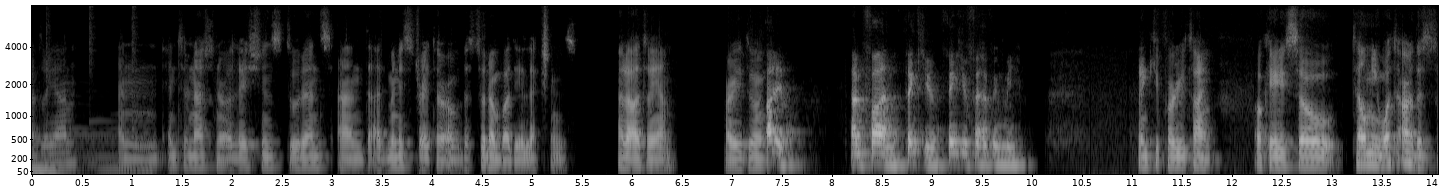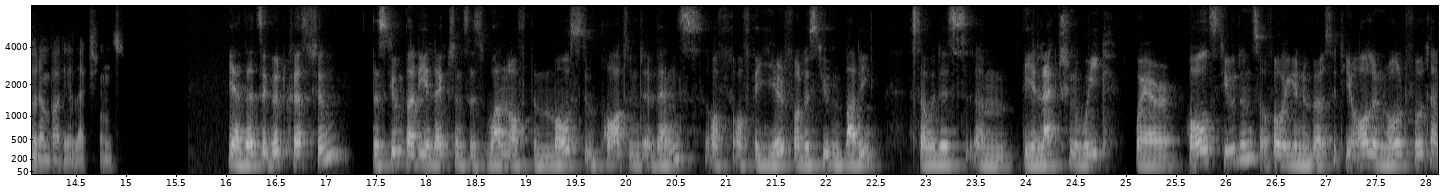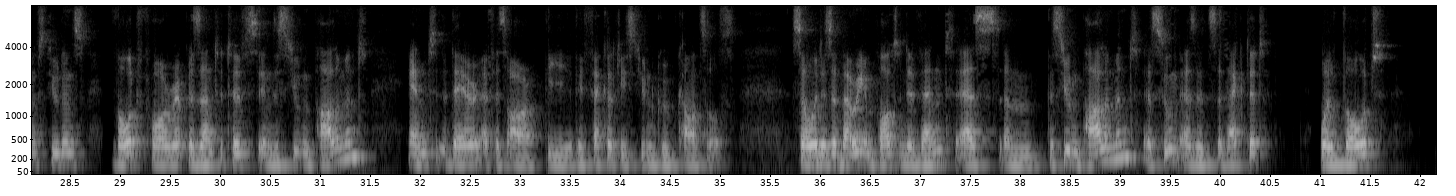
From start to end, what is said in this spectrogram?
Adrian, an international relations student and the administrator of the student body elections. Hello, Adrian. How are you doing? Hi, I'm fine. Thank you. Thank you for having me. Thank you for your time. Okay, so tell me, what are the student body elections? Yeah, that's a good question. The student body elections is one of the most important events of, of the year for the student body. So it is um, the election week where all students of our university, all enrolled full-time students, vote for representatives in the student parliament and their FSR, the, the faculty student group councils. So it is a very important event as um, the student parliament, as soon as it's elected, will vote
